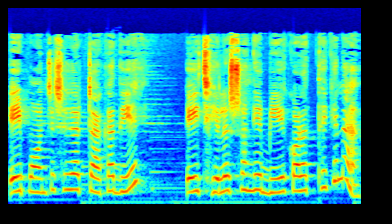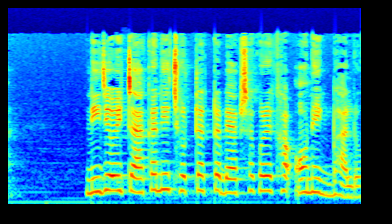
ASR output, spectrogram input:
এই পঞ্চাশ হাজার টাকা দিয়ে এই ছেলের সঙ্গে বিয়ে করার থেকে না, নিজে ওই টাকা নিয়ে ছোট্ট একটা ব্যবসা করে খাওয়া অনেক ভালো।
